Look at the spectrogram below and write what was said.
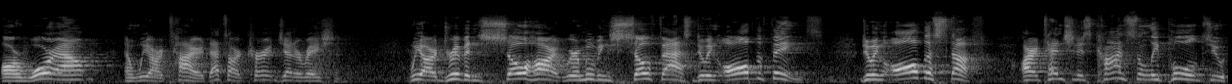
are wore out and we are tired. That's our current generation. We are driven so hard, we're moving so fast, doing all the things, doing all the stuff. Our attention is constantly pulled to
